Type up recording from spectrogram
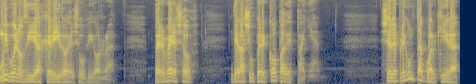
Muy buenos días, querido Jesús Vigorra. Perversos de la Supercopa de España. Se le pregunta a cualquiera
